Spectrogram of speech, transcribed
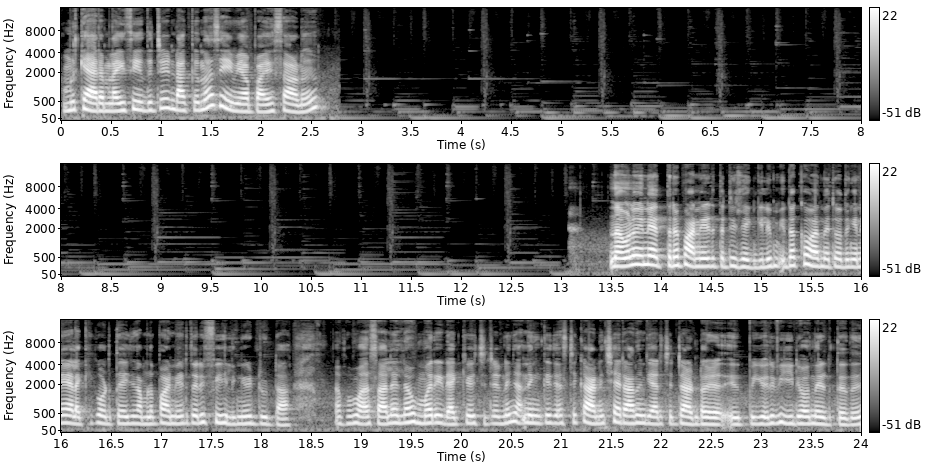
നമ്മൾ കാരമലൈസ് ചെയ്തിട്ട് ഉണ്ടാക്കുന്ന സേമിയ പായസമാണ് നമ്മൾ പിന്നെ എത്ര പണിയെടുത്തിട്ടില്ലെങ്കിലും ഇതൊക്കെ വന്നിട്ട് അതിങ്ങനെ ഇളക്കി കൊടുത്തു കഴിഞ്ഞാൽ നമ്മൾ പണിയെടുത്തൊരു ഫീലിംഗ് കിട്ടൂട്ടാ. അപ്പോൾ മസാല എല്ലാം ഉമ്മ റെഡിയാക്കി വെച്ചിട്ടുണ്ട്. ഞാൻ നിങ്ങൾക്ക് ജസ്റ്റ് കാണിച്ചു തരാമെന്ന് വിചാരിച്ചിട്ടാണ് ഇപ്പോൾ ഈ ഒരു വീഡിയോ ഒന്ന് എടുത്തത്.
